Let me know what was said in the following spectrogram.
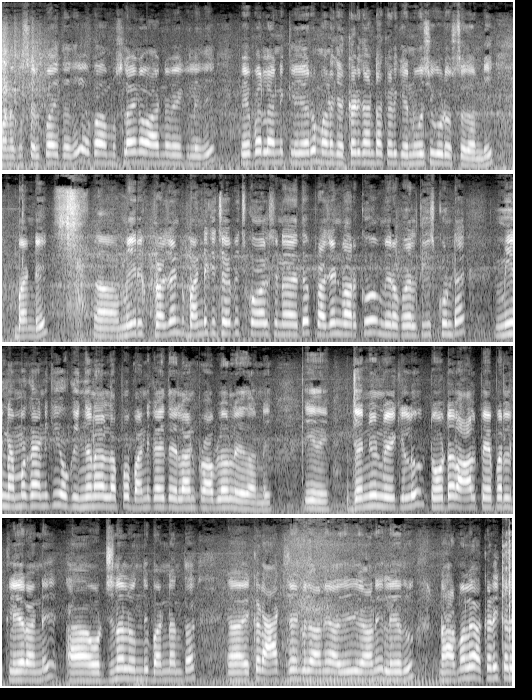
మనకు సెల్ఫ్ అవుతుంది. ఒక ముసలాయిన వాడిన వెహికల్ ఇది. పేపర్లు అన్నీ క్లియర్ మనకి ఎక్కడికంటే అక్కడికి ఎన్ఓసి కూడా వస్తుందండి బండి. మీరు ప్రజెంట్ బండికి చేపించుకోవాల్సినది అయితే ప్రజెంట్ వరకు మీరు ఒకవేళ తీసుకుంటే మీ నమ్మకానికి ఒక ఇంజన్ ఆయిల్ తప్ప బండికి అయితే ఎలాంటి ప్రాబ్లం లేదండి. ఇది జెన్యున్ వెహికల్ టోటల్ ఆల్ పేపర్లు క్లియర్ అండి. ఒరిజినల్ ఉంది బండి అంతా ఎక్కడ యాక్సిడెంట్లు కానీ అది కానీ లేదు. నార్మల్గా అక్కడిక్కడ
